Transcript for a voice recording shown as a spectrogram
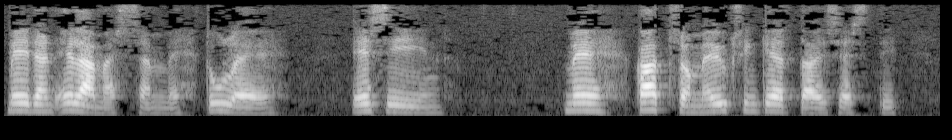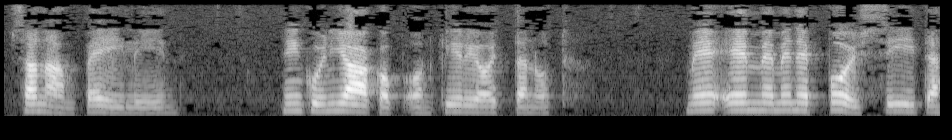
meidän elämässämme tulee esiin? Me katsomme yksinkertaisesti sanan peiliin, niin kuin Jaakob on kirjoittanut. Me emme mene pois siitä,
